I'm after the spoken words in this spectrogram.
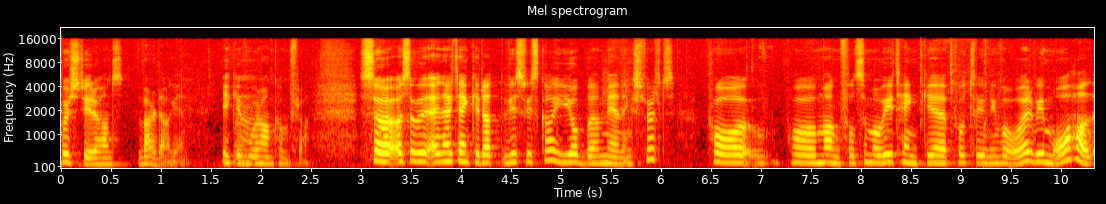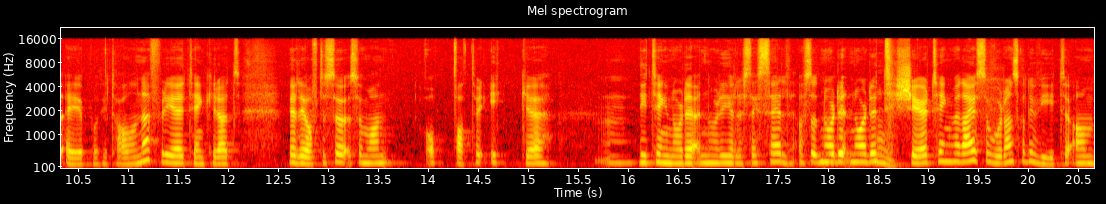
forstyrrer hans hverdagen, ikke hvor han kommer fra. Så altså, jeg tenker at Hvis vi skal jobbe meningsfullt på, på mangfold, så må vi tenke på to nivåer. Vi må ha øye på de tallene, fordi jeg tenker at veldig ofte så, så man oppfatter ikke de ting når det, når det gjelder seg selv. Altså når, det, når det skjer ting med deg, så hvordan skal du vite om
